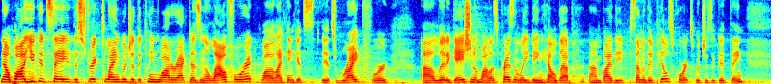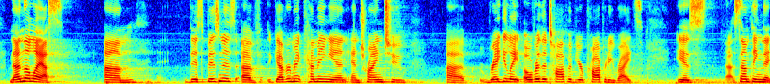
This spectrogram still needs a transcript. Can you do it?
Now, while you could say the strict language of the Clean Water Act doesn't allow for it, while I think it's, it's ripe for uh, litigation and while it's presently being held up um, by the, some of the appeals courts, which is a good thing, nonetheless, um, this business of government coming in and trying to uh, regulate over the top of your property rights is uh, something that,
